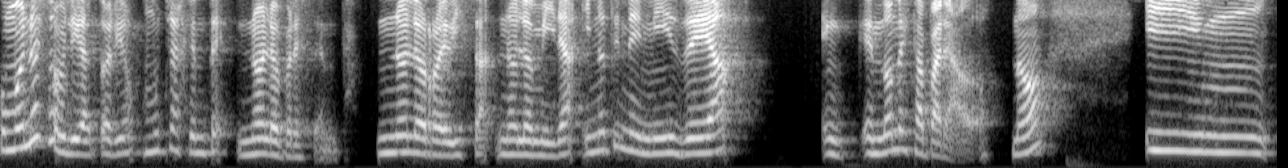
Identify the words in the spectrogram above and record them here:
Como no es obligatorio, mucha gente no lo presenta, no lo revisa, no lo mira y no tiene ni idea en, dónde está parado, ¿no? Y mm,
